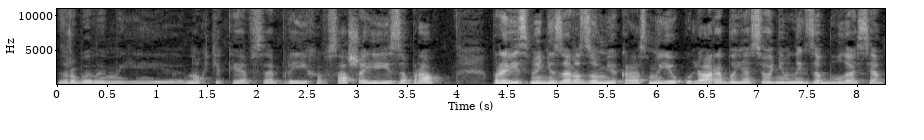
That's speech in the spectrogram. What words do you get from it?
зробили мої ногтики, все, приїхав Саша, її забрав. Привіз мені заразом якраз мої окуляри, бо я сьогодні в них забулася.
